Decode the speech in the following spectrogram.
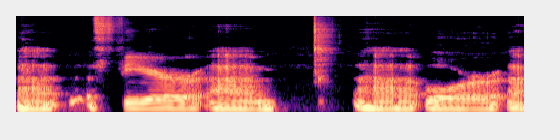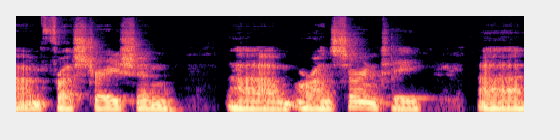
uh, fear um, uh, or um, frustration um, or uncertainty, uh,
